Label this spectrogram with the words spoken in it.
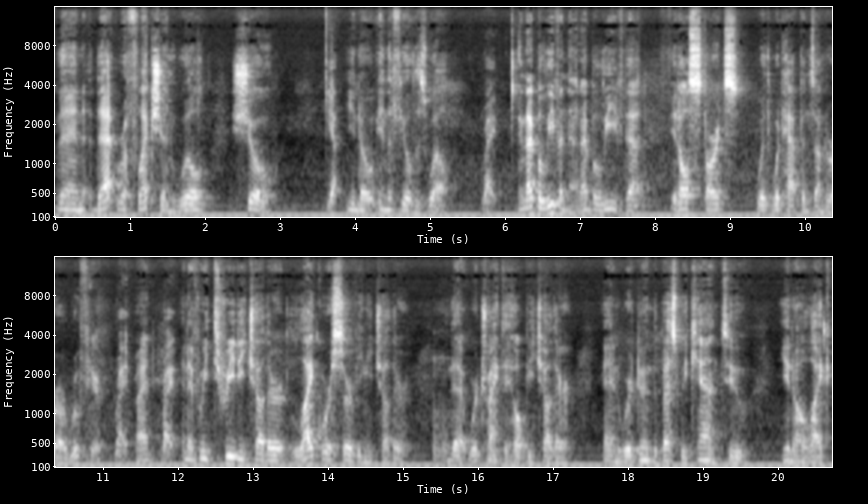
then that reflection will show, Yeah. you know, in the field as well. Right. And I believe in that. I believe that it all starts with what happens under our roof here. Right. Right. Right. And if we treat each other like we're serving each other, Mhm. that we're trying to help each other, and we're doing the best we can to, you know, like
